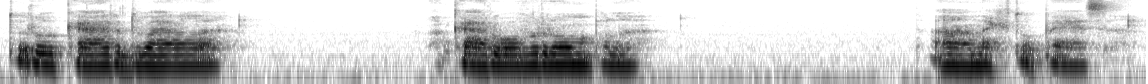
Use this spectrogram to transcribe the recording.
door elkaar dwarrelen, elkaar overrompelen, de aandacht opeisen.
